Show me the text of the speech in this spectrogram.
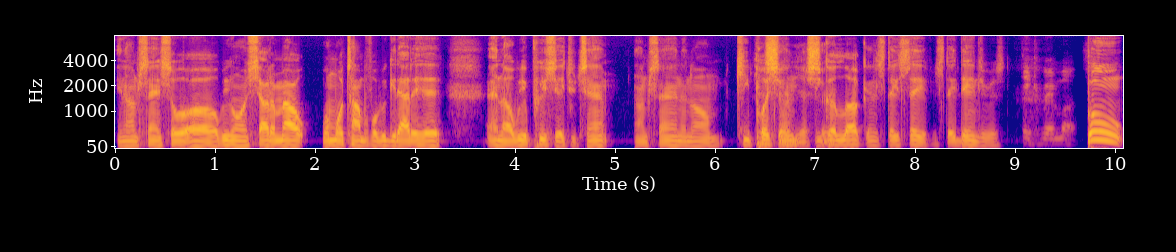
You know what I'm saying? So uh we gonna shout him out one more time before we get out of here. And uh we appreciate you, champ. You know what I'm saying? And um keep Yes, sir. pushing. Yes, and sir. good luck and stay safe. Stay dangerous. Thank you very much. Boom.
